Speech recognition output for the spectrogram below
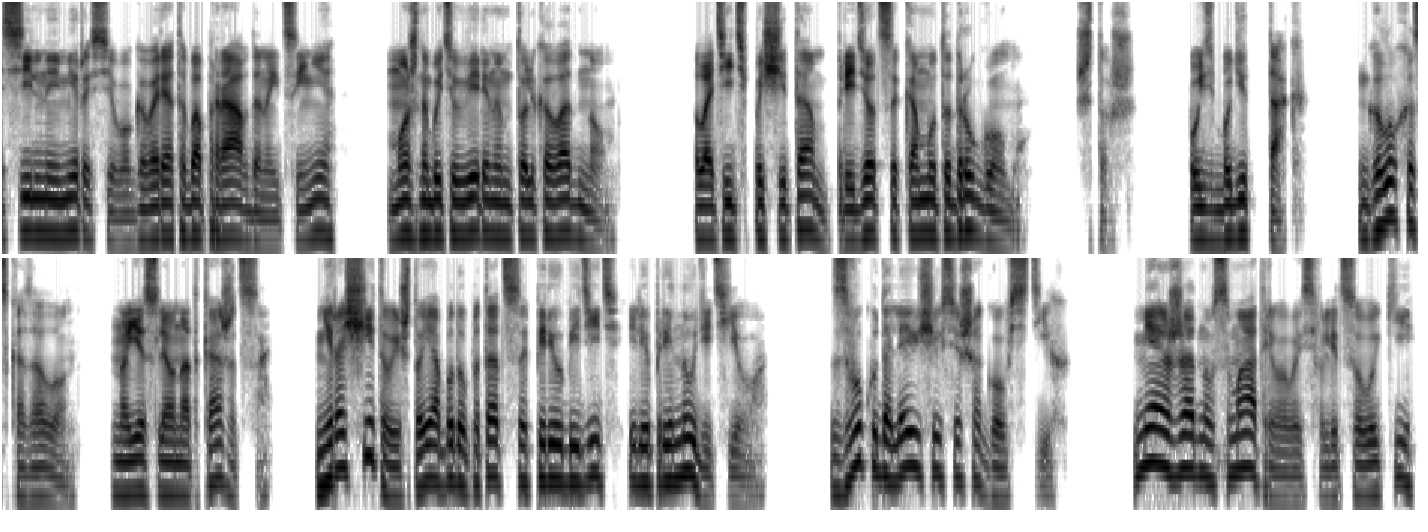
сильные мира сего говорят об оправданной цене, можно быть уверенным только в одном. Платить по счетам придется кому-то другому. Что ж, пусть будет так, — глухо сказал он. Но если он откажется, не рассчитывай, что я буду пытаться переубедить или принудить его. Звук удаляющихся шагов стих. Мия жадно всматривалась в лицо Луки,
